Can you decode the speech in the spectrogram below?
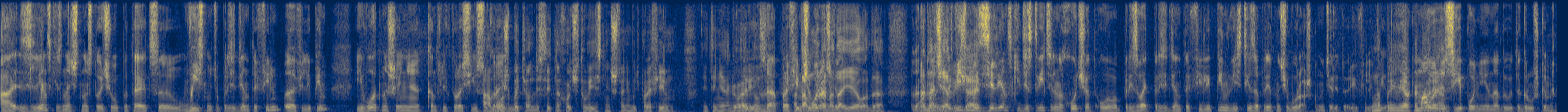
а Зеленский, значит, настойчиво пытается выяснить у президента фильм, э, Филиппин его отношение к конфликту России с а Украиной. А может быть, он действительно хочет выяснить что-нибудь про фильм? И ты не оговорился. Да, про фильм а тому это надоело, да. Вот Значит, видимо, Зеленский действительно хочет призвать президента Филиппин ввести запрет на чебурашку на территории Филиппин. Например, как Мало вариант. ли с Японией надуют игрушками. Mm.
